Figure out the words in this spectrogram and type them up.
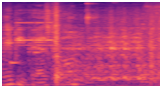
Maybe basketball.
